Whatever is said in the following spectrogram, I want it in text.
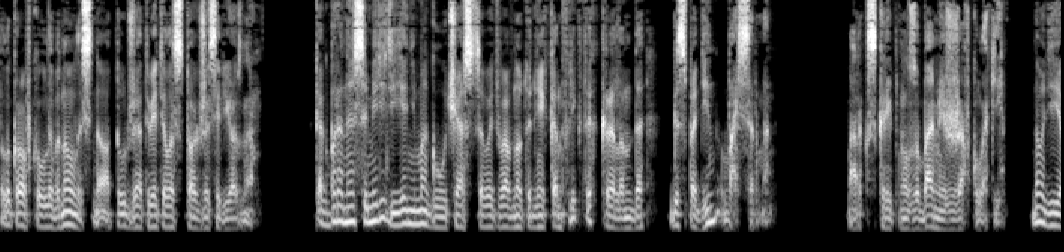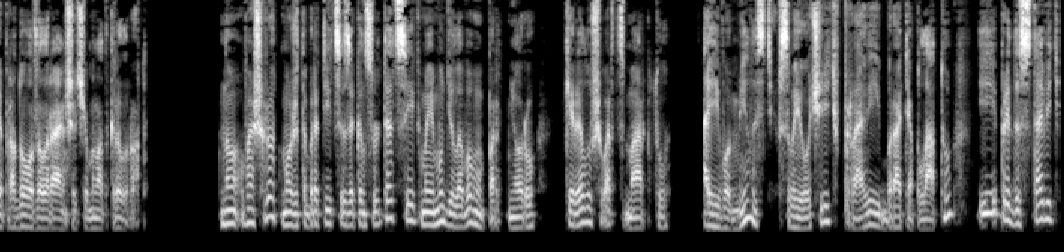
Полукровка улыбнулась, но тут же ответила столь же серьезно. «Как баронесса Мериди я не могу участвовать во внутренних конфликтах Крэланда, господин Вайсерман». Марк скрипнул зубами, сжав кулаки. Но Дия продолжил раньше, чем он открыл рот. «Но ваш род может обратиться за консультацией к моему деловому партнеру Кириллу Шварцмаркту, а его милость, в свою очередь, вправе и брать оплату и предоставить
